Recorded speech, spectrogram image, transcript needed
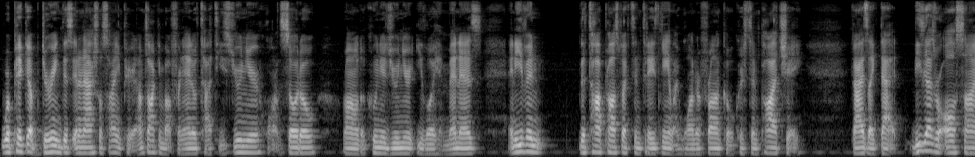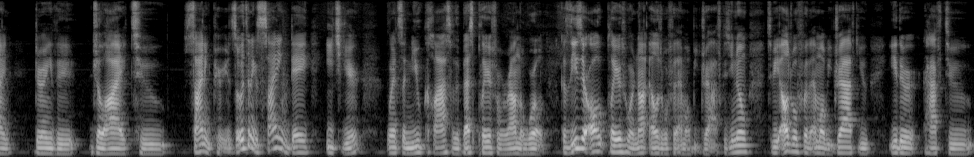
were picked up during this international signing period. I'm talking about Fernando Tatis Jr., Juan Soto, Ronald Acuna Jr., Eloy Jimenez, and even the top prospects in today's game like Wander Franco, Cristian Pache, guys like that. These guys were all signed during the July 2 signing period. So it's an exciting day each year when it's a new class of the best players from around the world. Because these are all players who are not eligible for the MLB draft. Because you know, to be eligible for the MLB draft, you either have to,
